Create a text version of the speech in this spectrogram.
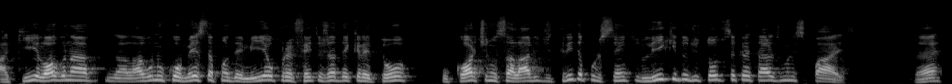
Aqui, logo, na, logo no começo da pandemia, o prefeito já decretou o corte no salário de 30% líquido de todos os secretários municipais. Né?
